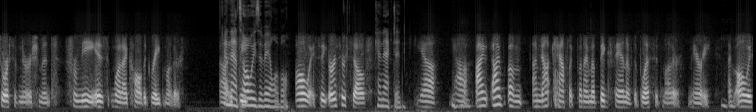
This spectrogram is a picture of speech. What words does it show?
source of nourishment for me is what I call the Great Mother. Uh, and that's the- always available, always the Earth herself. connected. Yeah, yeah. Mm-hmm. I, I, um, I'm not Catholic, but I'm a big fan of the Blessed Mother Mary. Mm-hmm. I've always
